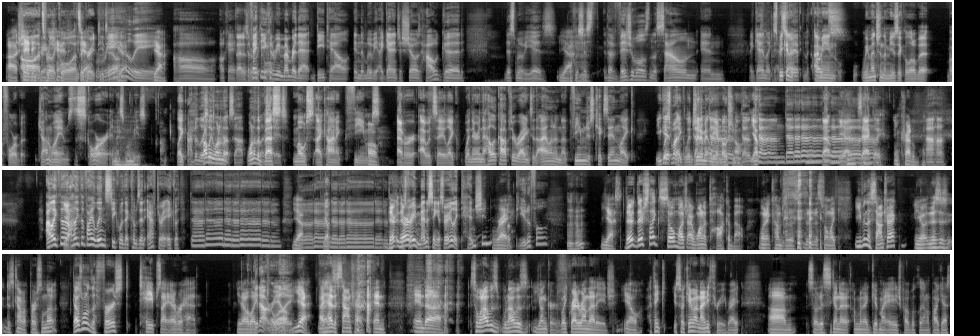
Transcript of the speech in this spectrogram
uh, shaving Oh, that's cream really can. cool. That's Yeah. a great detail. Really? Yeah. Oh, okay. That is the really fact that you can remember that detail in the movie again just shows how good this movie is. Yeah. Like, it's Mhm. just the visuals and the sound and again like that Speaking of- and the I mean, we mentioned the music a little bit before, but John Williams, the score in this Mhm. movie is Um, like I've been probably one of the nonstop one of the best, days. most iconic themes Oh. ever. I would say, like when they're in the helicopter riding to the island, and the theme just kicks in, like you get like legitimately Dun, dun, emotional. dun, yep, dun, da, da, da, that yeah, exactly. Incredible. Uh huh. I like the Yeah. I like the violin sequence that comes in after it. It goes da da da da da da da. Yeah. da, da, Yep. da, da, da, da, da. There- it's there are- very menacing. It's very like tension, Right. but beautiful. hmm Yes. There there's like so much I want to talk about when it comes to this th- this film. Like even the soundtrack, you know, and this is just kind of a personal note. That was one of the first tapes I ever had. You know, Oh, like get out, oh, wow. really? yeah, I had a Nice. soundtrack and and uh so when I was when I was younger, like right around that age, you know, I think so it came out in 93, right? Um so this is going to I'm going to give my age publicly on a podcast.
